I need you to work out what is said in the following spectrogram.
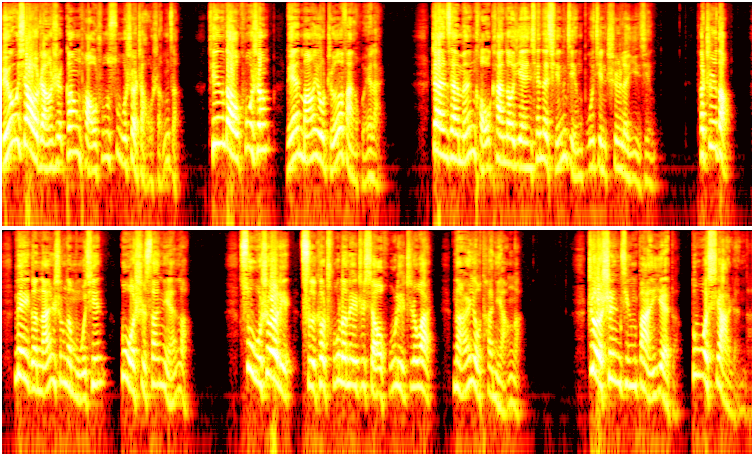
刘校长是刚跑出宿舍找绳子，听到哭声。连忙又折返回来，站在门口看到眼前的情景，不禁吃了一惊。他知道那个男生的母亲过世三年了，宿舍里此刻除了那只小狐狸之外，哪有他娘啊？这深更半夜的，多吓人呐！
